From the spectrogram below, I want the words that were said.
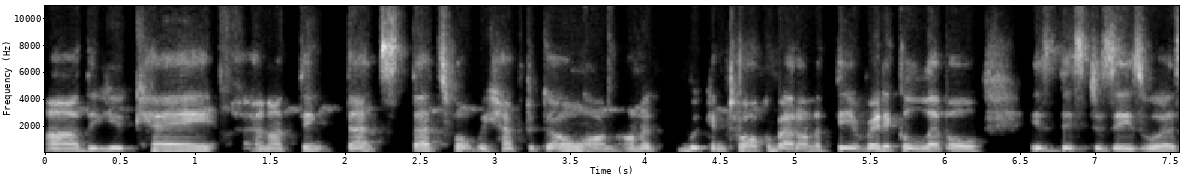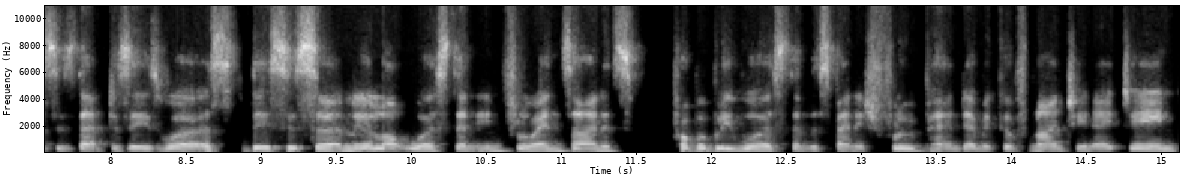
uh, the UK, and I think that's that's what we have to go on. On a, we can talk about on a theoretical level: is this disease worse? Is that disease worse? This is certainly a lot worse than influenza, and it's probably worse than the Spanish flu pandemic of 1918.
